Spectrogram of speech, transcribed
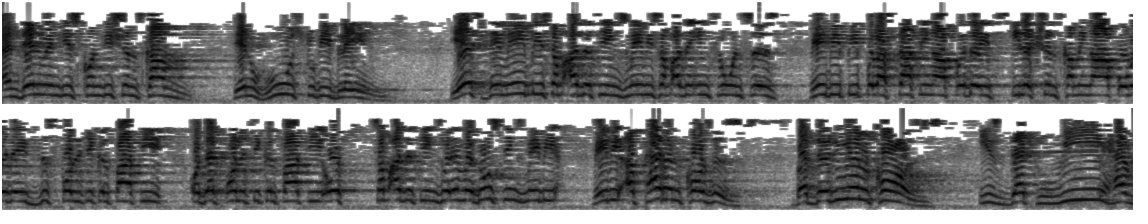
And then when these conditions come, then who's to be blamed? Yes, there may be some other things, maybe some other influences, maybe people are starting up, whether it's elections coming up, or whether it's this political party, or that political party, or some other things, whatever, those things may be, may be apparent causes. But the real cause is that we have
